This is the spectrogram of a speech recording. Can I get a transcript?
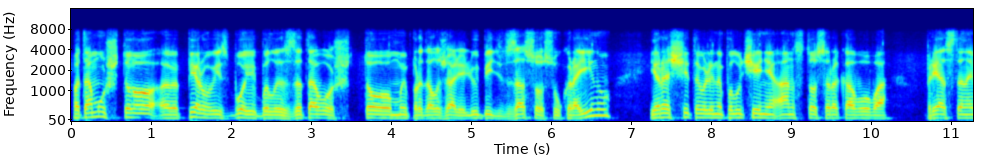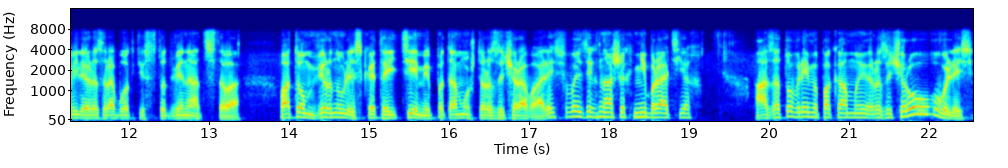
Потому что э, первый сбой был из-за того, что мы продолжали любить в засос Украину и рассчитывали на получение Ан-140, приостановили разработки 112 Потом вернулись к этой теме, потому что разочаровались в этих наших небратьях. А за то время, пока мы разочаровывались,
